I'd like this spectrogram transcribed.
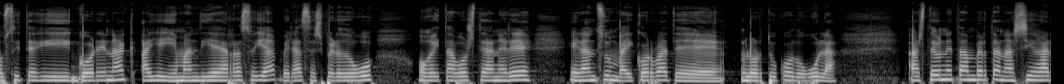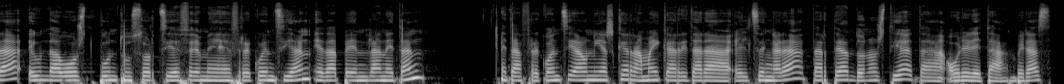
auzitegi gorenak haiei eman die arrazoia, beraz espero dugu hogeita bostean ere erantzun baikor bat e, lortuko dugula. Aste honetan bertan hasi gara, eunda bost puntu sortzi FM frekuentzian, edapen lanetan, eta frekuentzia honi esker amaikarritara heltzen gara, tartean donostia eta horereta. Beraz,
